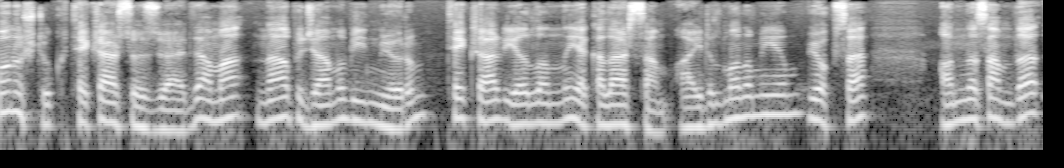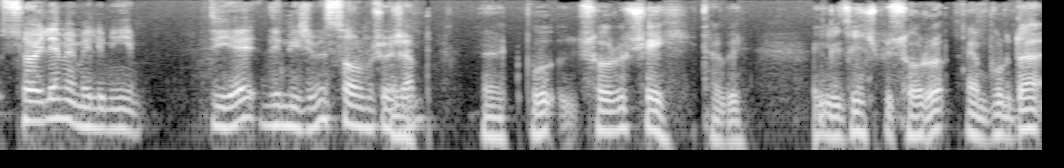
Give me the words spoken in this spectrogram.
Konuştuk, tekrar söz verdi ama ne yapacağımı bilmiyorum. Tekrar yalanını yakalarsam ayrılmalı mıyım yoksa anlasam da söylememeli miyim diye dinleyicimiz sormuş hocam. Evet bu soru şey tabii ilginç bir soru. Yani burada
